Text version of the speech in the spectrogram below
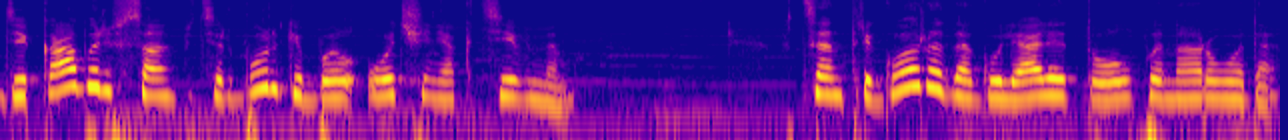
декабрь в Санкт-Петербурге был очень активным. В центре города гуляли толпы народа.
